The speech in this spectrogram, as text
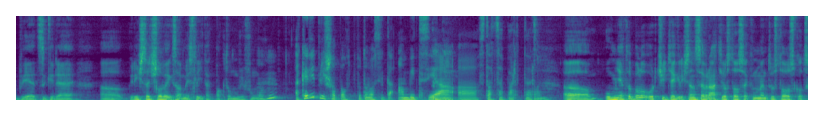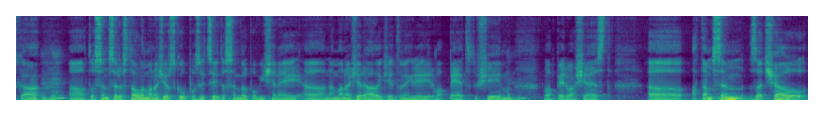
věc, kde když se člověk zamyslí, tak pak to může fungovat. Uh-huh. A kdy přišla potom vlastně ta ambicia uh, stát se partnerem? Uh, u mě to bylo určitě, když jsem se vrátil z toho segmentu z toho Skocka, uh-huh. uh, to jsem se dostal na manažerskou pozici, to jsem byl povýšený uh, na manažera, takže je to někdy 2,5 tuším, uh-huh. 2,5, 2,6. A tam jsem začal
